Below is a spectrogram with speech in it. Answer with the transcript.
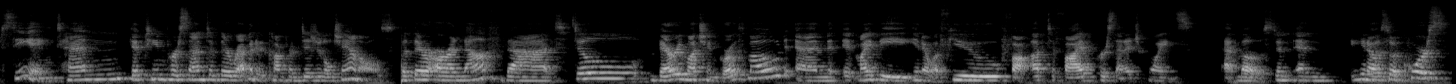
seeing 10, 15% of their revenue come from digital channels, but there are enough that still very much in growth mode. And it might be, you know, a few up to five percentage points at most. And, and, you know, so of course,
